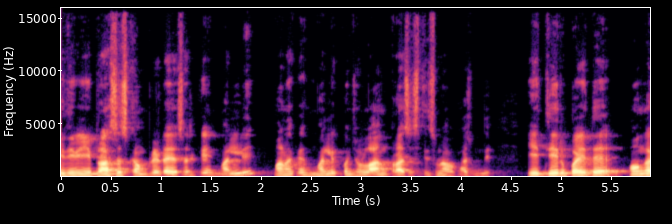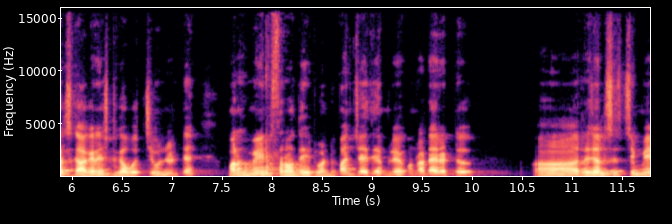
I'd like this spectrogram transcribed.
ఇది ఈ ప్రాసెస్ కంప్లీట్ అయ్యేసరికి మళ్ళీ మనకి మళ్ళీ కొంచెం లాంగ్ ప్రాసెస్ తీసుకునే అవకాశం ఉంది. ఈ తీర్పు అయితే హోంగార్డ్స్కి అగనిస్ట్గా వచ్చి ఉండి ఉంటే మనకు మెయిన్స్ తర్వాత ఎటువంటి పంచాయతీ ఏం లేకుండా డైరెక్ట్ రిజల్ట్స్ ఇచ్చి మే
